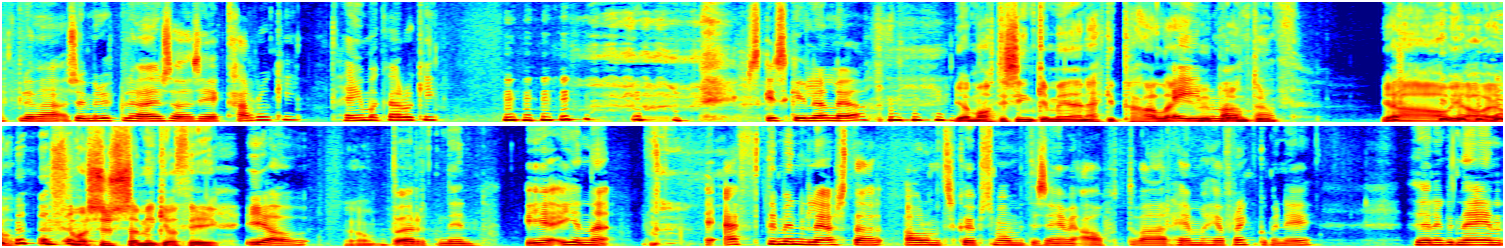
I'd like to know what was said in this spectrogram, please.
Upplifa, sömur upplifa eins og það sé karaoke, heima karaoke skil skiljanlega. Já, mátti syngja með en ekki tala yfir það Já, já, já. En var sussa mikið á þig? Já, Já. börnin. Ég, hérna eftirminnilegasta áramöndaskaupsmómenti sem ég átt var heima hjá frængu minni. Þegar einhvern veginn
